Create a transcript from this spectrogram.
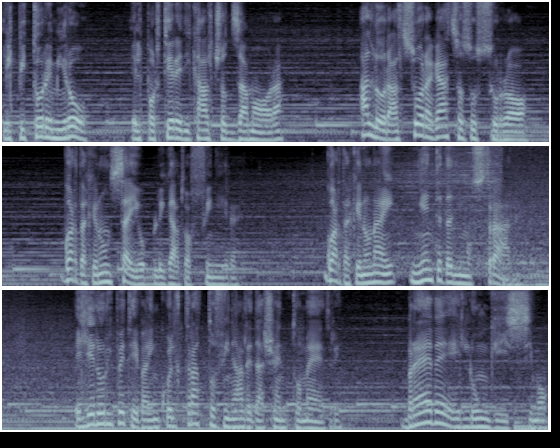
il pittore Miró e il portiere di calcio Zamora, allora al suo ragazzo sussurrò guarda che non sei obbligato a finire. Guarda che non hai niente da dimostrare. E glielo ripeteva in quel tratto finale da 100 metri, breve e lunghissimo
